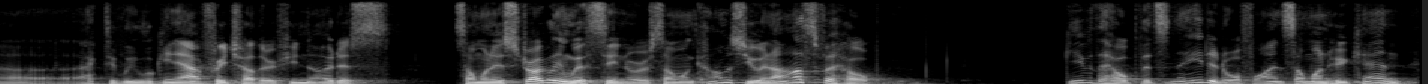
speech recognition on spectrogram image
uh, actively looking out for each other. If you notice, someone is struggling with sin, or if someone comes to you and asks for help, give the help that's needed, or find someone who can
